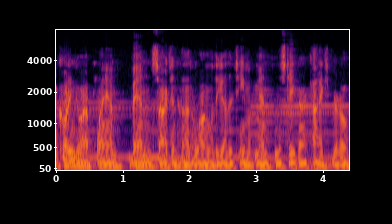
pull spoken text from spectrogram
According to our plan, Ben and Sergeant Hunt, along with the other team of men from the State Narcotics Bureau,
